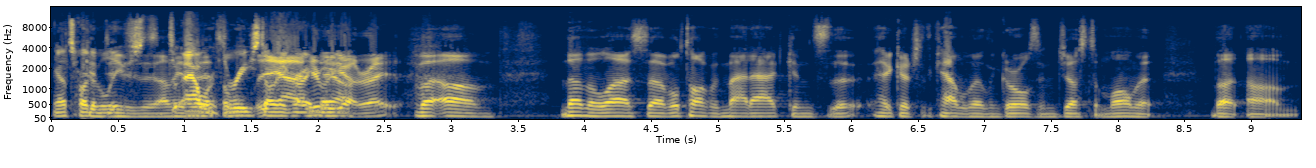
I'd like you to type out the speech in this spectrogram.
That's hard to believe. Continues. It's hour three starting yeah, right here now. we go, right? But um, nonetheless, uh, we'll talk with Matt Atkins, the head coach of the Cabell Midland Girls, in just a moment. But um,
